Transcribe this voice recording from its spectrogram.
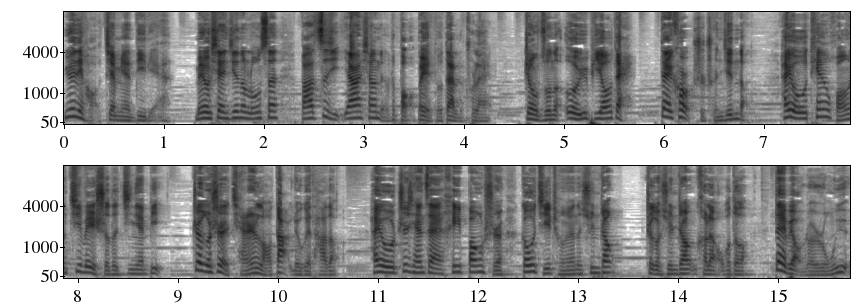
约定好见面地点。没有现金的龙三把自己压箱底的宝贝都带了出来：正宗的鳄鱼皮腰带，带扣是纯金的；还有天皇继位时的纪念币，这个是前任老大留给他的；还有之前在黑帮时高级成员的勋章，这个勋章可了不得，代表着荣誉。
